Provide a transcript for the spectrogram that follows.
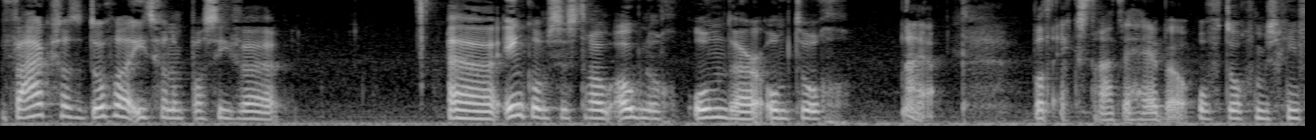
vaak zat er toch wel iets van een passieve uh, inkomstenstroom ook nog onder om toch, nou ja, wat extra te hebben. Of toch misschien 50%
